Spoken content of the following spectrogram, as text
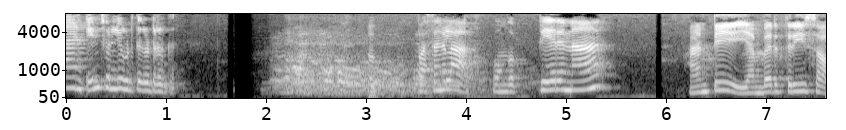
ஆன்ட்டின்னு சொல்லி கொடுத்துக்கிட்டு இருக்கு. பசங்களா உங்க பேர் என்ன? ஆண்டி என் பேர் த்ரீசா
